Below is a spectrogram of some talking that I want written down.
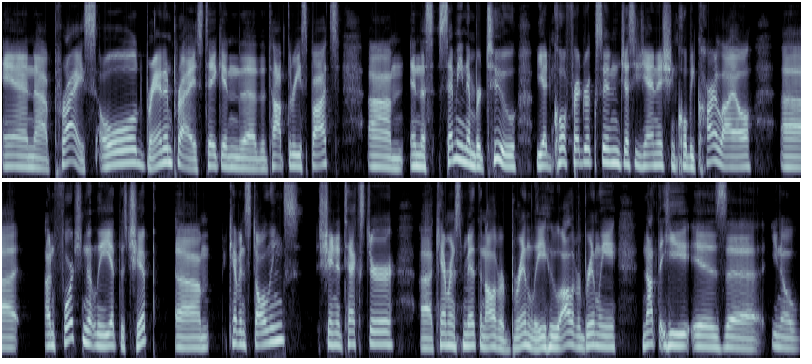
and uh, price old brandon price taking the, the top three spots. Um, in the semi number two you had cole fredrickson jesse janisch and kolby carlile. Uh, unfortunately, at the chip, um, Kevin Stallings, Shayna Texter, uh, Cameron Smith, and Oliver Brindley, who Oliver Brindley, not that he is, uh, you know,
